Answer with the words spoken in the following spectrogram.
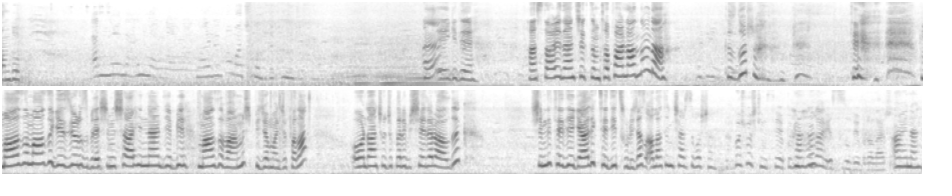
Yandık. Anne anne. He? İyi gidi. Hastaneden çıktım, toparlandım da Kız dur. Mağaza mağaza geziyoruz bile. Şimdi Şahinler diye bir mağaza varmış. Pijamacı falan. Oradan çocuklara bir şeyler aldık. Şimdi Teddy'ye geldik. Teddy'yi turlayacağız. Allah'tan içerisi boş. Boş boş kimse yok. Bugün pazar ya ıssız oluyor buralar. Aynen.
